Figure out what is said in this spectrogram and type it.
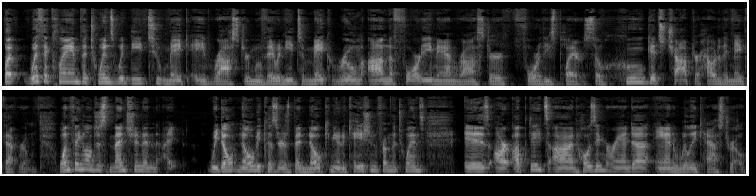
But with a claim, the Twins would need to make a roster move. They would need to make room on the 40 man roster for these players. So, who gets chopped or how do they make that room? One thing I'll just mention, and I, we don't know because there's been no communication from the Twins, is our updates on Jose Miranda and Willi Castro.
